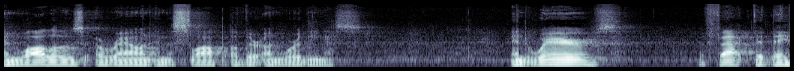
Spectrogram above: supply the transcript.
and wallows around in the slop of their unworthiness and wears the fact that they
